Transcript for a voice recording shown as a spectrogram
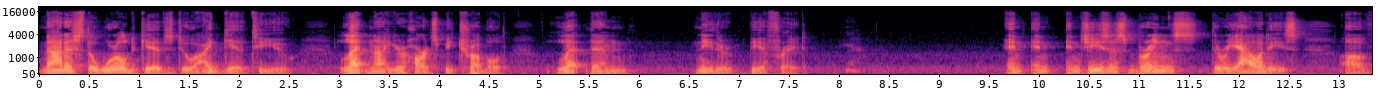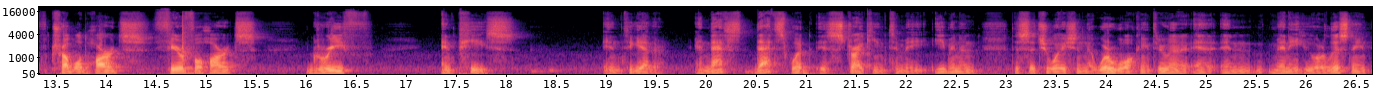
Not as the world gives, do I give to you. Let not your hearts be troubled, let them neither be afraid. And, and, and Jesus brings the realities of troubled hearts, fearful hearts, grief, and peace in together. And that's that's what is striking to me, even in the situation that we're walking through, and, and, and, many who are listening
